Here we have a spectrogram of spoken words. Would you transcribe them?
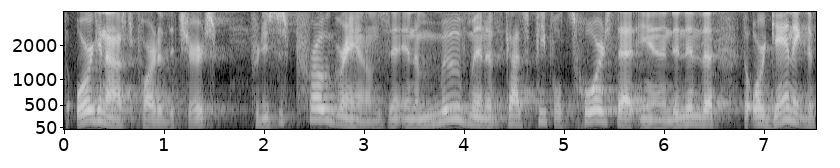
the organized part of the church produces programs and, a movement of God's people towards that end. And then the, the organic, the,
